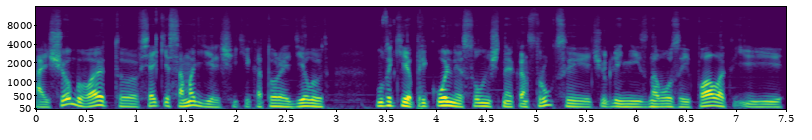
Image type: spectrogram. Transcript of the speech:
А еще бывают э, всякие самодельщики, которые делают ну, такие прикольные солнечные конструкции, чуть ли не из навоза и палок. И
